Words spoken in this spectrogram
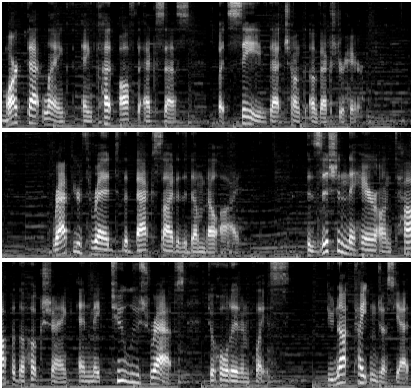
Mark that length and cut off the excess, but save that chunk of extra hair. Wrap your thread to the back side of the dumbbell eye. Position the hair on top of the hook shank and make two loose wraps to hold it in place. Do not tighten just yet.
